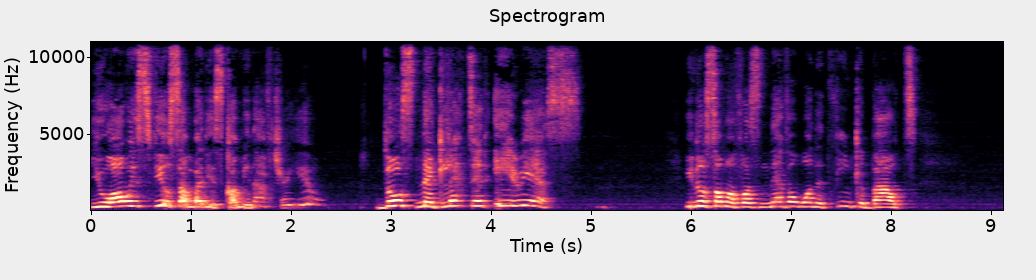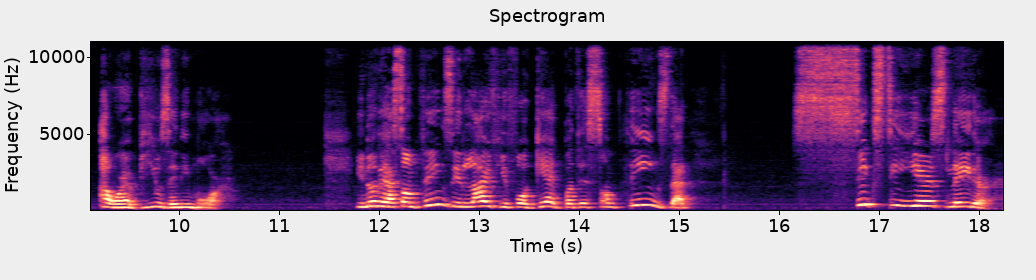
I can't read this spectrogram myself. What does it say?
You always feel somebody is coming after you. Those neglected areas. You know, some of us never want to think about our abuse anymore. You know, there are some things in life you forget, but there's some things that 60 years later,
